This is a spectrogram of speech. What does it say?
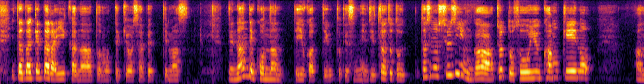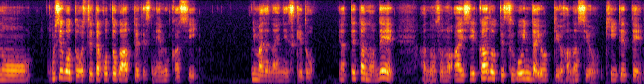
いただけたらいいかなと思って今日喋ってます。で、なんでこんなんっていうかっていうとですね、実はちょっと私の主人がちょっとそういう関係の、あの、お仕事をしてたことがあってですね、昔。今じゃないんですけど、やってたので、あの、その IC カードってすごいんだよっていう話を聞いてて、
